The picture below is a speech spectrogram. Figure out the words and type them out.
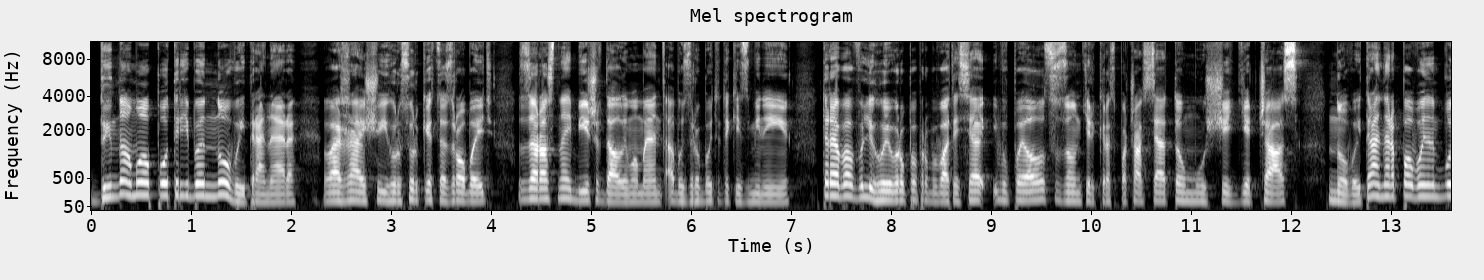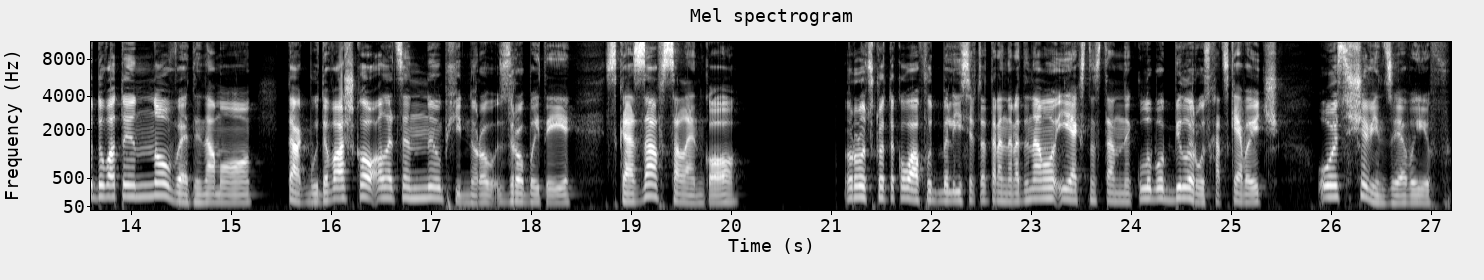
Динамо потрібен новий тренер. Вважаю, що Ігор Суркіс це зробить. Зараз найбільш вдалий момент, аби зробити такі зміни. Треба в Лігу Європи пробиватися, і в УПЛ сезон тільки розпочався, тому ще є час. Новий тренер повинен будувати нове Динамо. Так буде важко, але це необхідно зробити, сказав Саленко. Руч критикував футболістів та тренера Динамо і екс-наставник клубу Білорус Хацкевич. Ось що він заявив.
